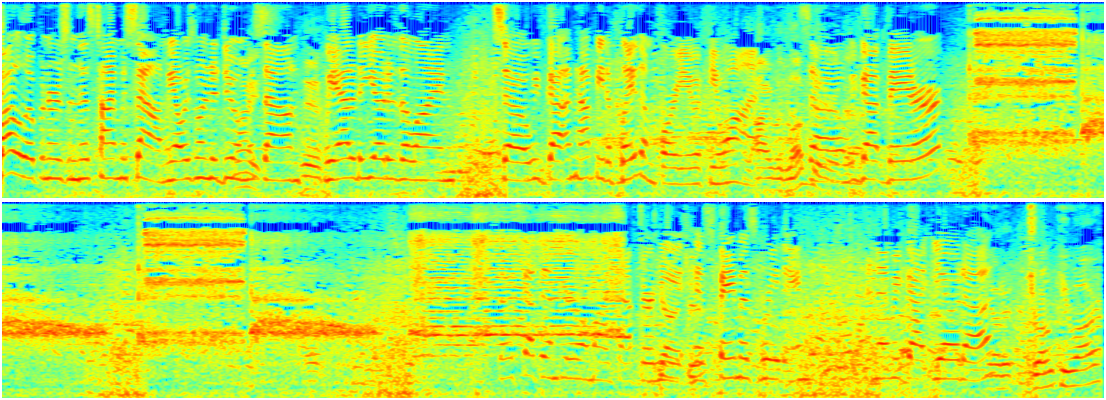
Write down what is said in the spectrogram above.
bottle openers, and this time with sound. We always wanted to do them with sound. Yeah. We added a Yoda to the line, so we've got. I'm happy to play them for you if you want. I would love to so we've got Vader. So it's got the Imperial March after he, Gotcha. his famous breathing. And then we've got Yoda. Yoda, drunk you are?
